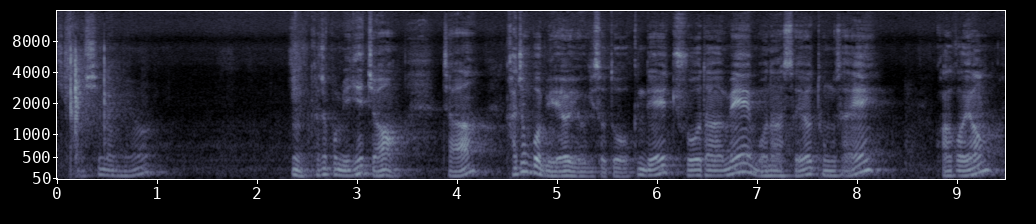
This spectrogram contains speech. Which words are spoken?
잠시만요. 응 가정법 얘기했죠. 자 가정법이에요 여기서도. 근데 주어 다음에 뭐 나왔어요? 동사의 과거형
